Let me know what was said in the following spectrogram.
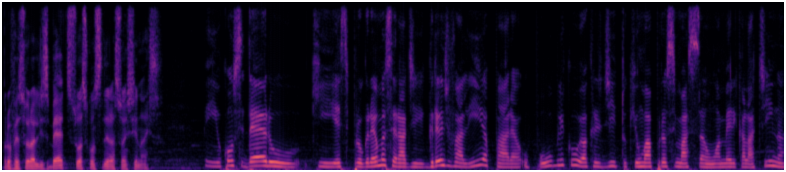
Professora Lisbeth, suas considerações finais. Bem, eu considero que esse programa será de grande valia para o público. Eu acredito que uma aproximação América Latina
